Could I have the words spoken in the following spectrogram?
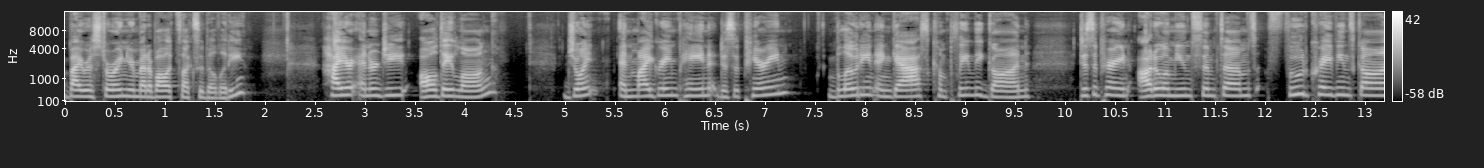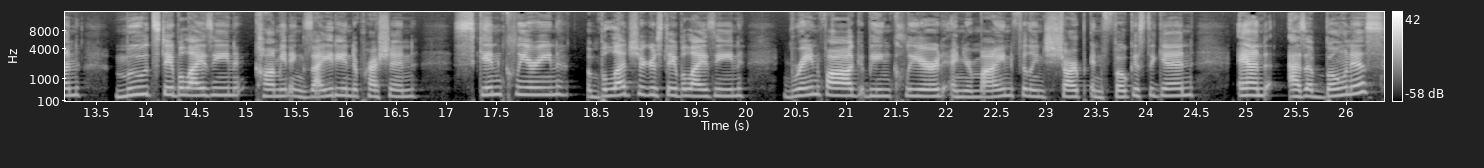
by restoring your metabolic flexibility, higher energy all day long, joint and migraine pain disappearing, bloating and gas completely gone, disappearing autoimmune symptoms, food cravings gone, mood stabilizing, calming anxiety and depression, skin clearing, blood sugar stabilizing, brain fog being cleared, and your mind feeling sharp and focused again. And as a bonus,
